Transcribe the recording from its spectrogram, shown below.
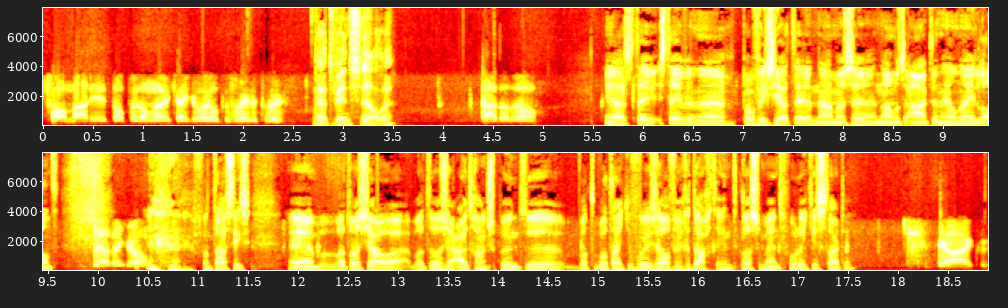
vooral na die etappe, dan kijk je wel heel tevreden terug. Ja, het went snel, hè? Ja, dat wel. Ja, Steven, Steven uh, proficiat hè, namens, uh, namens Aard en heel Nederland. Ja, dankjewel. Fantastisch. Uh, wat, was jouw, wat was jouw uitgangspunt? wat, wat had je voor jezelf in gedachten in het klassement voordat je startte? Ja, ik,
